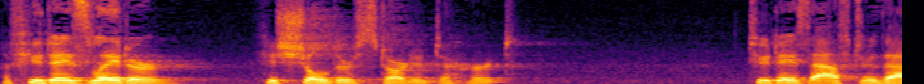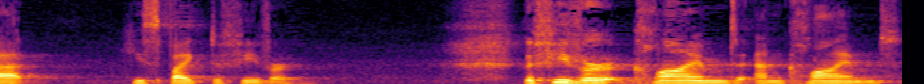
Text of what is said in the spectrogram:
A few days later, his shoulder started to hurt. Two days after that, he spiked a fever. The fever climbed and climbed.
